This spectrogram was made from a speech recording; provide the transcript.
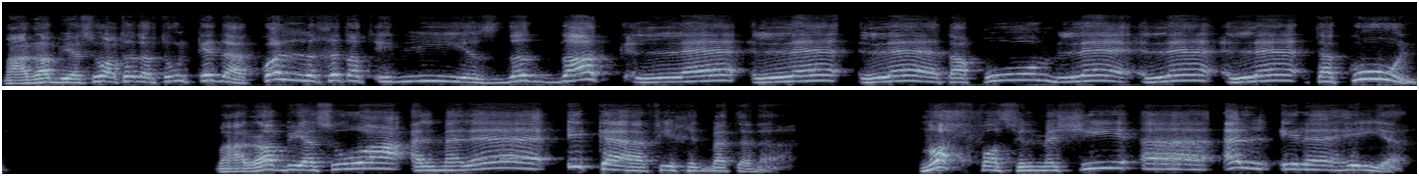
مع الرب يسوع تقدر تقول كده. كل خطط إبليس ضدك لا لا لا تقوم. لا لا لا تكون. مع الرب يسوع الملائكة في خدمتنا. نحفظ في المشيئة الإلهية.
